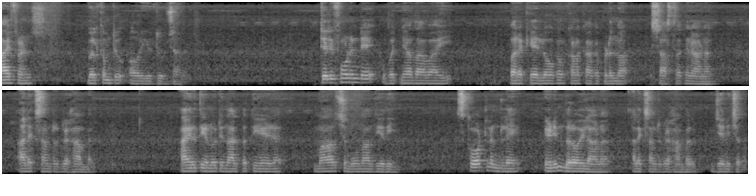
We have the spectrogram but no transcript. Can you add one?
Hi friends welcome to our YouTube channel ടെലിഫോണിന്റെ ഉപജ്ഞാതാവായി പരക്കെ ലോകം കണക്കാക്കപ്പെടുന്ന ശാസ്ത്രജ്ഞനാണ് അലക്സാണ്ടർ ഗ്രഹാംബൽ ആയിരത്തി എണ്ണൂറ്റി നാൽപ്പത്തി ഏഴ് മാർച്ച് മൂന്നാം തീയതി സ്കോട്ട്ലൻഡിലെ എഡിൻബറോയിലാണ് അലക്സാണ്ടർ ഗ്രഹാംബൽ ജനിച്ചത്.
